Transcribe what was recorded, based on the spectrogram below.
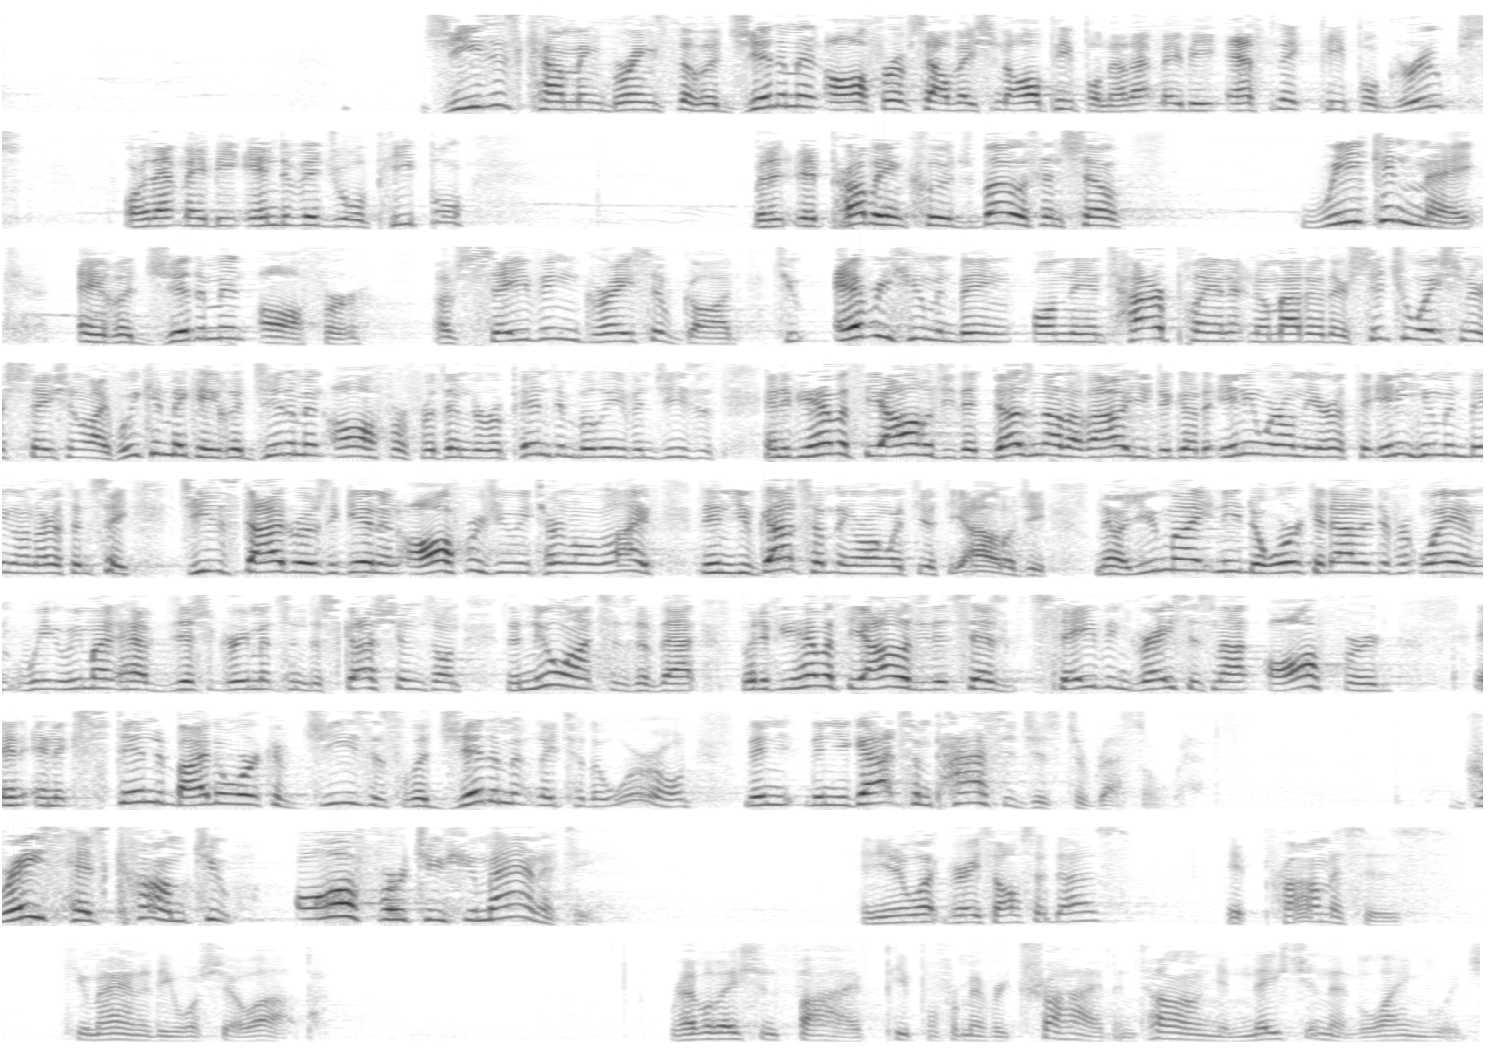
Jesus coming brings the legitimate offer of salvation to all people. Now that may be ethnic people groups, or that may be individual people, but it, it probably includes both. And so we can make a legitimate offer of saving grace of God to every human being on the entire planet, no matter their situation or station in life. We can make a legitimate offer for them to repent and believe in Jesus. And if you have a theology that does not allow you to go to anywhere on the earth, to any human being on earth and say, Jesus died, rose again, and offers you eternal life, then you've got something wrong with your theology. Now, you might need to work it out a different way, and we, we might have disagreements and discussions on the nuances of that. But if you have a theology that says saving grace is not offered, and, and extended by the work of Jesus legitimately to the world, then, then you got some passages to wrestle with. Grace has come to offer to humanity. And you know what grace also does? It promises humanity will show up. Revelation 5, people from every tribe and tongue and nation and language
